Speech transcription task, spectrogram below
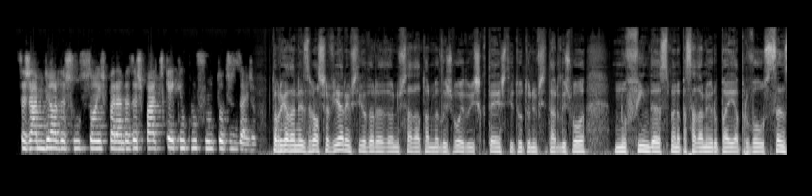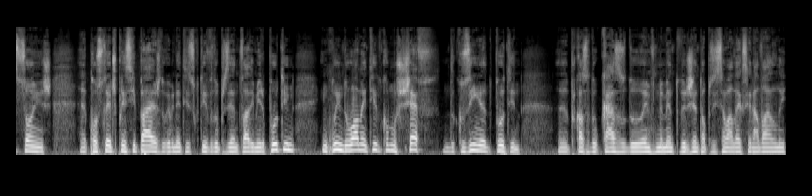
seja a melhor das soluções para ambas as partes, que é aquilo que no fundo todos desejam. Muito obrigado Ana Isabel Xavier, investigadora da Universidade Autónoma de Lisboa e do ISCTE, Instituto Universitário de Lisboa. No fim da semana passada a União Europeia aprovou sanções a conselheiros principais do gabinete executivo do presidente Vladimir Putin, incluindo o homem tido como chefe de cozinha de Putin. Eh, por causa do caso do envenenamento do dirigente da oposição Alexei Navalny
